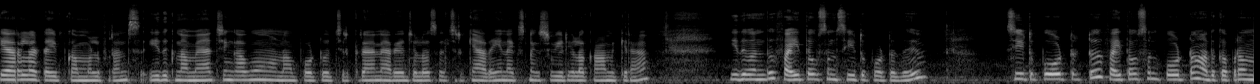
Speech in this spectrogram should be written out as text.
கேரளா டைப் கம்மல் ஃப்ரெண்ட்ஸ் இதுக்கு நான் மேட்சிங்காகவும் நான் போட்டு வச்சுருக்கிறேன். நிறைய ஜுவல்லர்ஸ் வச்சுருக்கேன். அதையும் நெக்ஸ்ட் நெக்ஸ்ட் வீடியோவில் காமிக்கிறேன். இது வந்து ஃபைவ் தௌசண்ட் சீட்டு போட்டது. சீட்டு போட்டுட்டு ஃபைவ் தௌசண்ட் போட்டோம். அதுக்கப்புறம்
